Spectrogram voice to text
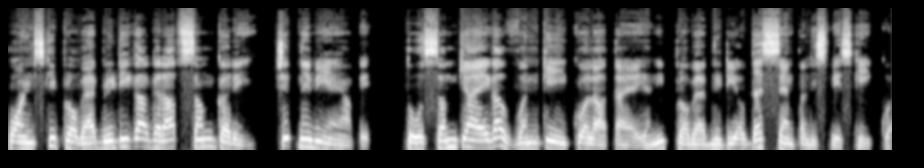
पॉइंट्स की प्रोबेबिलिटी का अगर आप सम करें, जितने भी हैं यहाँ पे तो सम क्या आएगा? वन के इक्वल आता है, यानी probability of the sample space के इक्वल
